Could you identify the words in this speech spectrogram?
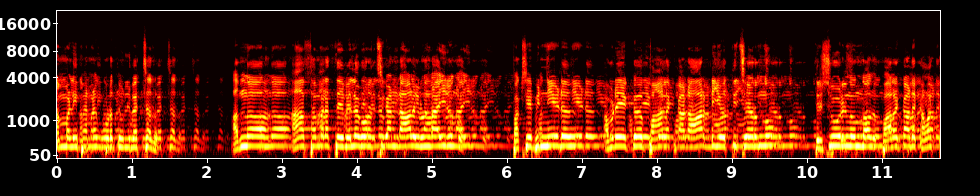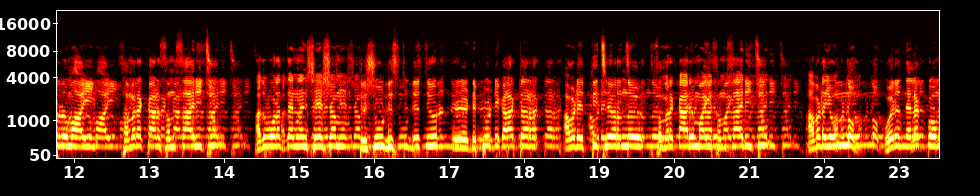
നമ്മൾ ഈ ഭരണകൂടത്തിൽ വെച്ചത്. അന്ന് ആ സമരത്തെ വില കുറച്ച് കണ്ട ആളുകൾ ഉണ്ടായിരുന്നു. പക്ഷെ പിന്നീട് അവിടേക്ക് പാലക്കാട് ആർ ഡി എത്തിച്ചേർന്നു. തൃശൂരിൽ നിന്ന് പാലക്കാട് കളക്ടറുമായി സമരക്കാർ സംസാരിച്ചു. അതുപോലെ തന്നെ ശേഷം തൃശൂർ ഡെപ്യൂട്ടി കളക്ടർ അവിടെ എത്തിച്ചേർന്ന് സമരക്കാരുമായി സംസാരിച്ചു. അവിടെയൊന്നും ഒരു നിലക്കും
